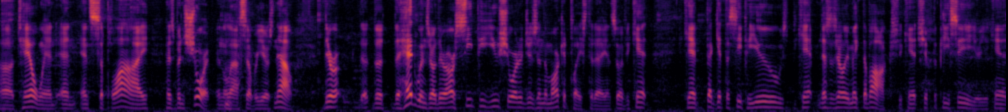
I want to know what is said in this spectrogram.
uh, tailwind, and, and supply has been short in the hmm. last several years. Now, there, the, the, the headwinds are there are CPU shortages in the marketplace today, and so if you can't can't get the CPU, you can't necessarily make the box, you can't ship the PC, or you can't,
